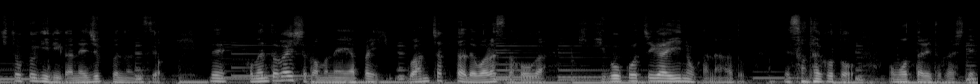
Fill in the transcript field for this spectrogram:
一区切りがね、10分なんですよ。で、コメント返しとかもね、やっぱりワンチャプターで終わらせた方が聞き心地がいいのかなと。そんなこと思ったりとかして、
